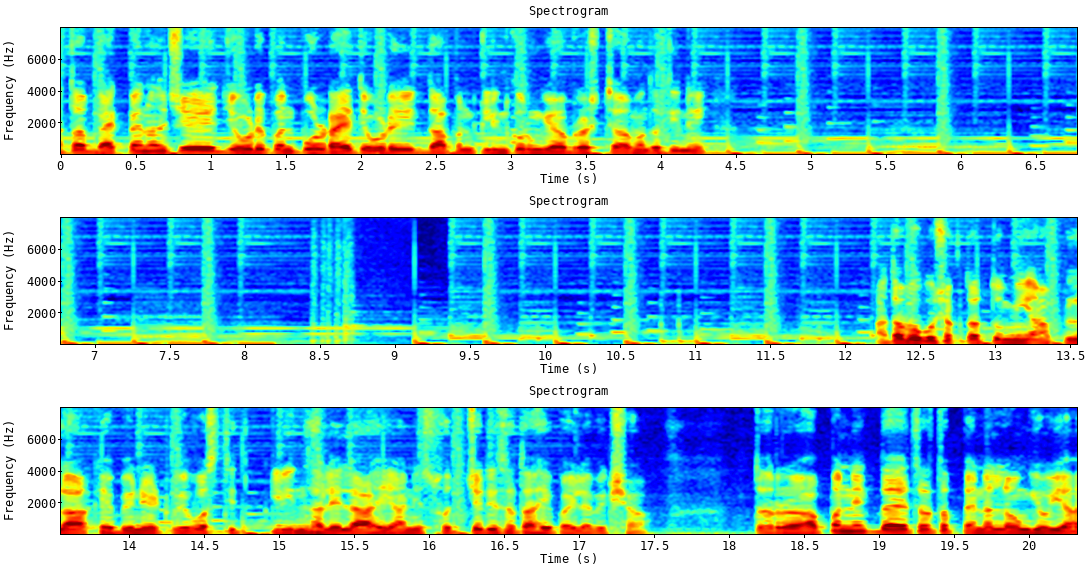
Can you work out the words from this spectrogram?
आता बॅक पॅनलचे जेवढे पण पोर्ट आहे तेवढे एकदा आपण क्लीन करून घेऊया ब्रशच्या मदतीने. आता बघू शकता तुम्ही आपला कॅबिनेट व्यवस्थित क्लीन झालेला आहे आणि स्वच्छ दिसत आहे पहिल्यापेक्षा. तर आपण एकदा याचा आता पॅनल लावून घेऊया.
